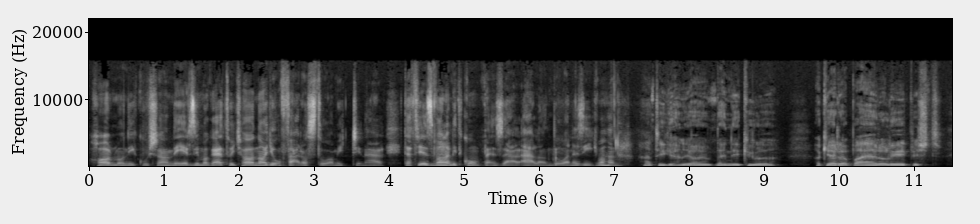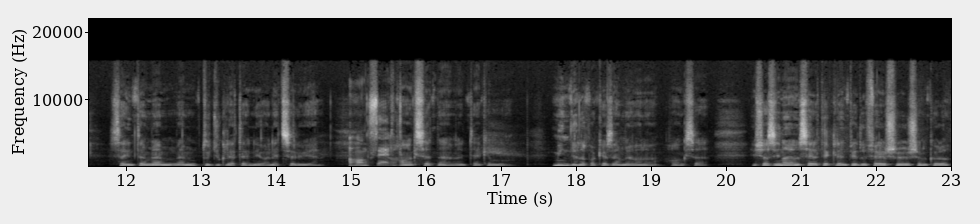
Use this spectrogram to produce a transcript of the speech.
harmonikusan érzi magát, hogyha nagyon fárasztó, amit csinál. Tehát, hogy ez valamit kompenzál állandóan. Ez így van? Hát igen, ja, ennélkül, aki erre a pályára lép, és szerintem nem, nem tudjuk letenni olyan egyszerűen. A hangszert. A hangszert nem, nekem minden nap a kezemben van a hangszer. És azért nagyon szeretek lenni, például felsős, amikor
